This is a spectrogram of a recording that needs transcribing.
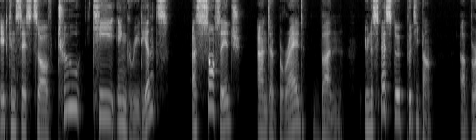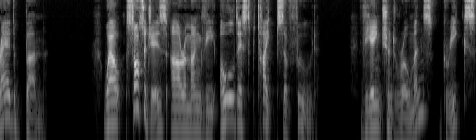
It consists of two key ingredients a sausage and a bread bun, une espèce de petit pain, a bread bun. Well, sausages are among the oldest types of food. The ancient Romans, Greeks,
